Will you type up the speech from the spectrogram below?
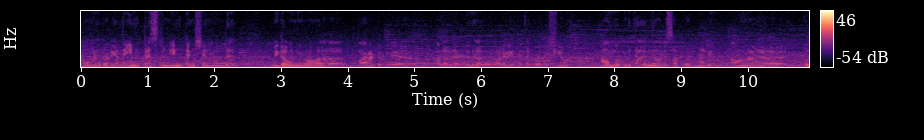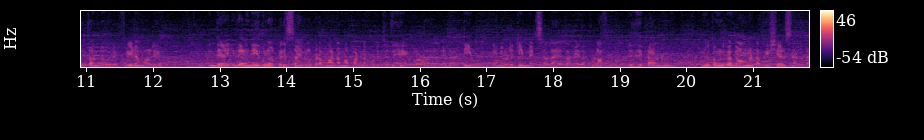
கவர்மெண்ட்டோடைய அந்த இன்ட்ரெஸ்ட் அண்ட் இன்டென்ஷன் வந்து மிகவும் மிகவும் பாராட்டுக்குரிய அளவில் இருந்தது. அது ஒரு வரவேற்கத்தக்க ஒரு விஷயம். அவங்க கொடுத்த அந்த ஒரு சப்போர்ட்னாலையும் அவங்க கொடுத்த அந்த ஒரு ஃப்ரீடமாலையும் இந்த இதை வந்து இவ்வளோ பெருசாக இவ்வளோ பிரம்மாண்டமாக பண்ண முடிஞ்சது. எங்களோட எல்லா டீம் எங்களோட டீம்மேட்ஸால் எல்லாமே இதை ஃபுல் ஆஃப் பண்ண முடிஞ்சது. இது காரணம் முழுக்க முழுக்க government officials and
